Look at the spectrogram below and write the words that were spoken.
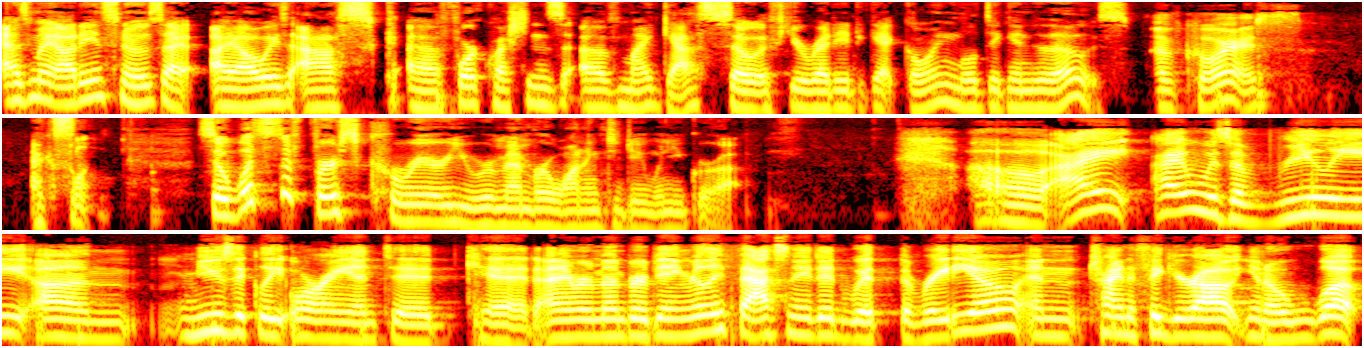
as my audience knows, I, I always ask uh, four questions of my guests. So, if you're ready to get going, we'll dig into those. Of course. Excellent. So, what's the first career you remember wanting to do when you grew up? Oh, I I was a really um, musically oriented kid. I remember being really fascinated with the radio and trying to figure out, you know, what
